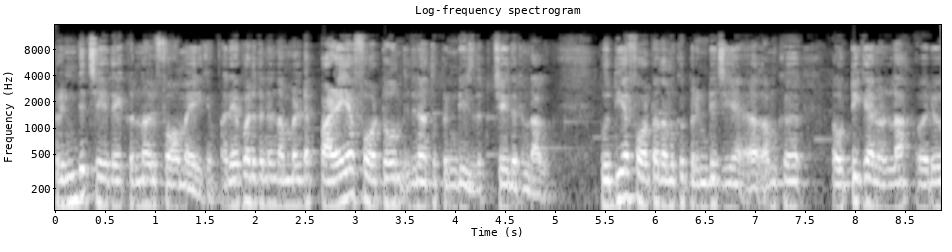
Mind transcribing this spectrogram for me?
പ്രിന്റ് ചെയ്തേക്കുന്ന ഒരു ഫോം ആയിരിക്കും. അതേപോലെ തന്നെ നമ്മളുടെ പഴയ ഫോട്ടോവും ഇതിനകത്ത് പ്രിന്റ് ചെയ്തിട്ടുണ്ടാകും. പുതിയ ഫോട്ടോ നമുക്ക് പ്രിന്റ് ചെയ്യാൻ നമുക്ക് ഒട്ടിക്കാനുള്ള ഒരു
